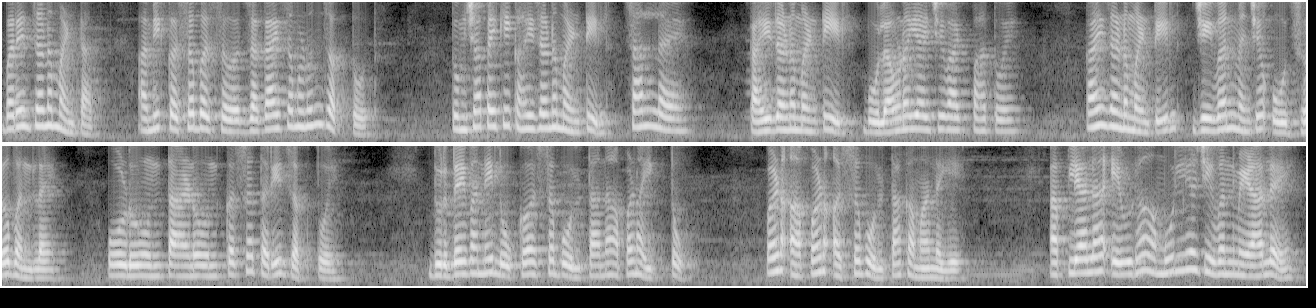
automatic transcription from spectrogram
बरेच जणं म्हणतात आम्ही कसं बसं जगायचं म्हणून जगतोत. तुमच्यापैकी काहीजणं म्हणतील चाललं आहे काहीजणं म्हणतील बोलावणं यायची वाट पाहतोय. आहे काहीजणं म्हणतील जीवन म्हणजे ओझं बनलं आहे ओढून ताणून कसं तरी जगतोय. दुर्दैवाने लोक असं बोलताना आपण ऐकतो. पण आपण असं बोलता कामा नये. आपल्याला एवढं अमूल्य जीवन मिळालं आहे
